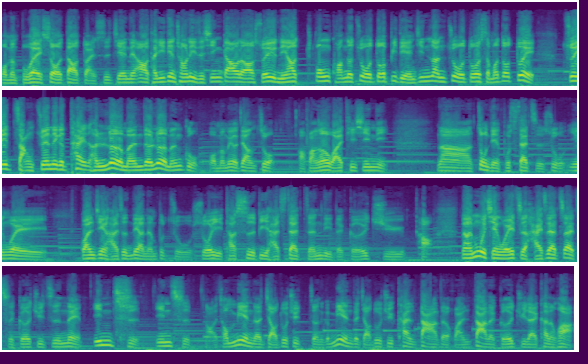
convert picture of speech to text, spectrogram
我们不会受到短时间内哦，台积电创历史新高了哦，所以你要疯狂的做多，闭着眼睛乱做多，什么都对，追涨追那个太很热门的热门股，我们没有这样做啊，反而我还提醒你，那重点不是在指数，因为。关键还是量能不足，所以它势必还是在整理的格局。好，那目前为止还是在在此格局之内，因此，因此啊，从面的角度去整个面的角度去看大的环大的格局来看的话，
